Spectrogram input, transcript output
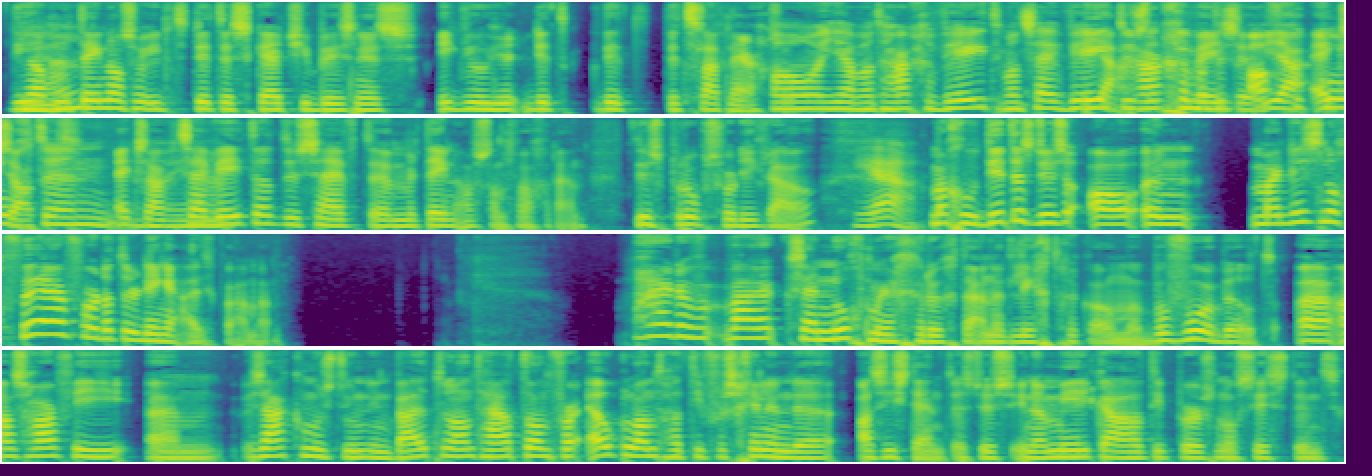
Die Ja? had meteen al zoiets, dit is sketchy business. Ik wil hier, dit, dit, dit slaat nergens op. Oh ja, want haar geweten. Want zij weet dus dat iemand is Ja, exact. en, exact. Oh, Zij weet dat, dus zij heeft er meteen afstand van gedaan. Dus props voor die vrouw. Ja. Maar goed, dit is dus al een. Maar dit is nog ver voordat er dingen uitkwamen. Maar er waar zijn nog meer geruchten aan het licht gekomen. Bijvoorbeeld, eh, als Harvey ehm, zaken moest doen in het buitenland, hij had dan voor elk land had hij verschillende assistenten. Dus in Amerika had hij personal assistants,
